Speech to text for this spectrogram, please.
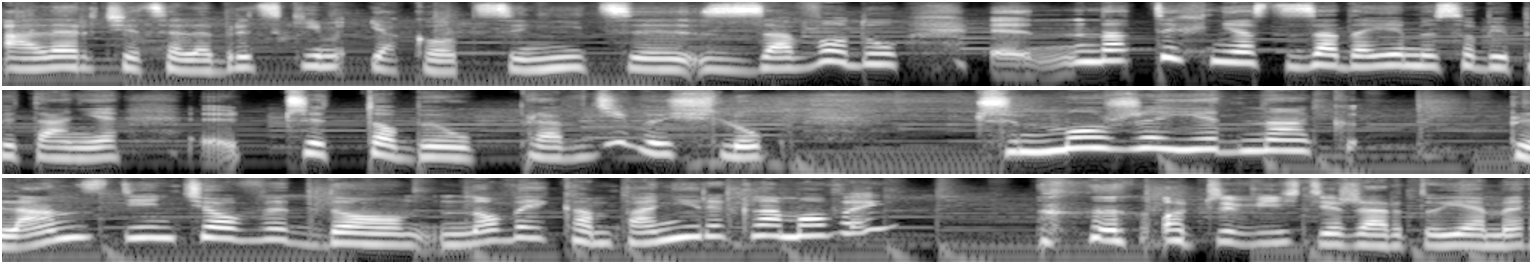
alercie celebryckim, jako cynicy z zawodu, e, natychmiast zadajemy sobie pytanie, e, czy to był prawdziwy ślub, czy może jednak plan zdjęciowy do nowej kampanii reklamowej? Oczywiście żartujemy,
